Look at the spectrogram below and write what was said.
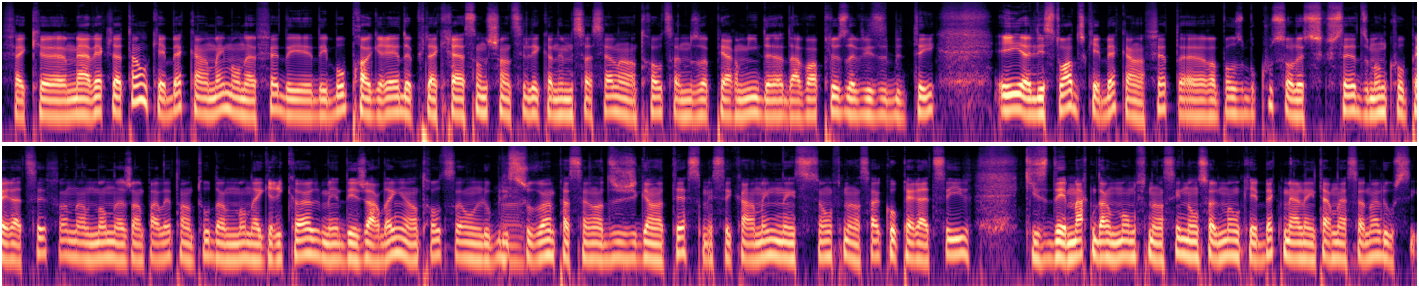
Fait que, mais avec le temps au Québec, quand même, on a fait des, des beaux progrès depuis la création du chantier de l'économie sociale, entre autres. Ça nous a permis d'avoir plus de visibilité. Et euh, l'histoire du Québec, en fait, euh, repose beaucoup sur le succès du monde coopératif. Hein, dans le monde, j'en parlais tantôt, dans le monde agricole, mais des jardins, entre autres, ça, on l'oublie souvent parce que c'est rendu gigantesque, mais c'est quand même une institution financière coopérative qui se démarque dans le monde financier, non seulement au Québec, mais à l'international aussi.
